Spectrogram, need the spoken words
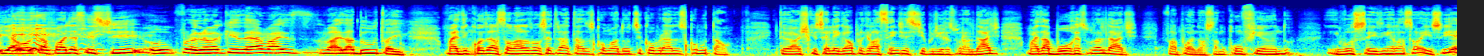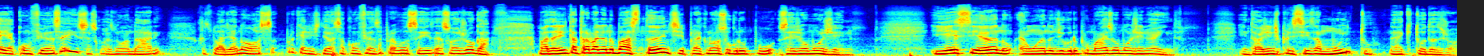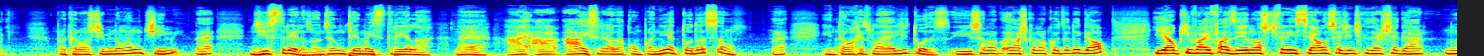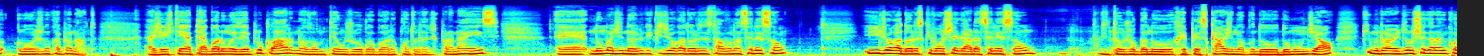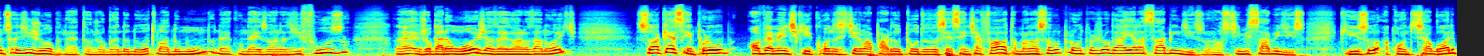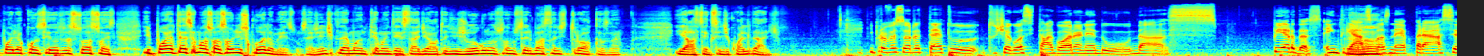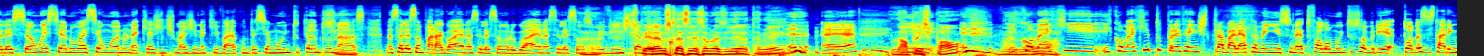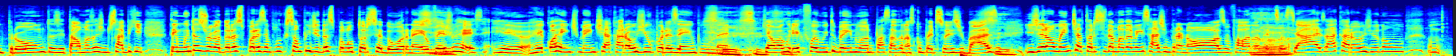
e a outra pode assistir o programa que quiser, mais, mais adulto aí. Mas enquanto elas são lá, elas vão ser tratadas como adultos e cobradas como tal. Então eu acho que isso é legal porque elas sentem esse tipo de responsabilidade, mas a boa responsabilidade. Fala, pô, nós estamos confiando em vocês em relação a isso. E aí a confiança é isso. Se as coisas não andarem, a responsabilidade é nossa, porque a gente deu essa confiança para vocês, é só jogar. Mas a gente está trabalhando bastante para que o nosso grupo seja homogêneo. E esse ano é um ano de grupo mais homogêneo ainda. Então a gente precisa muito né, que todas joguem. Porque o nosso time não é um time né, de estrelas. Onde você não tem uma estrela, né, a, a, a estrela da companhia, todas são. Né? Então a responsabilidade é de todas. E isso é uma, eu acho que é uma coisa legal e é o que vai fazer nosso diferencial se a gente quiser chegar no, longe no campeonato. A gente tem até agora um exemplo claro: nós vamos ter um jogo agora contra o Atlético Paranaense, é, numa dinâmica que jogadores estavam na seleção e jogadores que vão chegar da seleção que estão jogando repescagem do, do, do, Mundial, que muito provavelmente não chegarão em condições de jogo, né? Estão jogando do outro lado do mundo, né? Com 10 horas de fuso, né? Jogarão hoje às 10 horas da noite. Só que assim, por, obviamente que quando se tira uma parte do todo você sente a falta, mas nós estamos prontos para jogar e elas sabem disso, nosso time sabe disso. Que isso aconteceu agora e pode acontecer em outras situações. E pode até ser uma situação de escolha mesmo. Se a gente quiser manter uma intensidade alta de jogo, nós vamos ter bastante trocas, né? E elas têm que ser de qualidade. E professor, até tu, tu chegou a citar agora, né, do, das perdas, entre aspas, uhum. né, para a seleção. Esse ano vai ser um ano, né, que a gente imagina que vai acontecer muito, tanto nas, na seleção paraguaia, na seleção uruguaia, na seleção uhum. sub-20 também. Esperamos que na seleção brasileira também. é. Na e, principal. e como é que e como é que tu pretende trabalhar também isso, né? Tu falou muito sobre todas estarem prontas e tal, mas a gente sabe que tem muitas jogadoras, por exemplo, que são pedidas pelo torcedor, né? Eu sim. vejo re, re, recorrentemente a Carol Gil, por exemplo, né? Sim, sim, que é uma guria que foi muito bem no ano passado nas competições de base. E geralmente a torcida manda mensagem para nós, ou falar nas redes sociais, ah, Carol Gil não,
